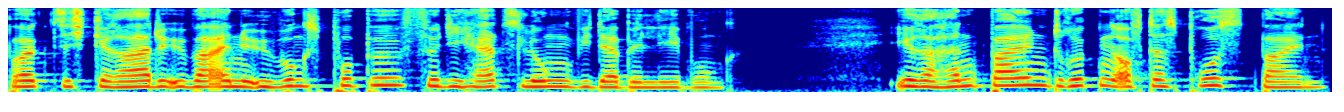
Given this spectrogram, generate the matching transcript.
beugt sich gerade über eine Übungspuppe für die Herz-Lungen-Wiederbelebung. Ihre Handballen drücken auf das Brustbein,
